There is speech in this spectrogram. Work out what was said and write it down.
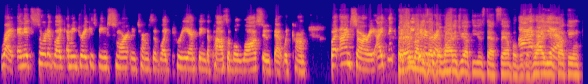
Right. And it's sort of like, I mean, Drake is being smart in terms of like preempting the possible lawsuit that would come. But I'm sorry. I think. But everybody's like, well, why did you have to use that sample? Because I, why I, you yeah. fucking?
